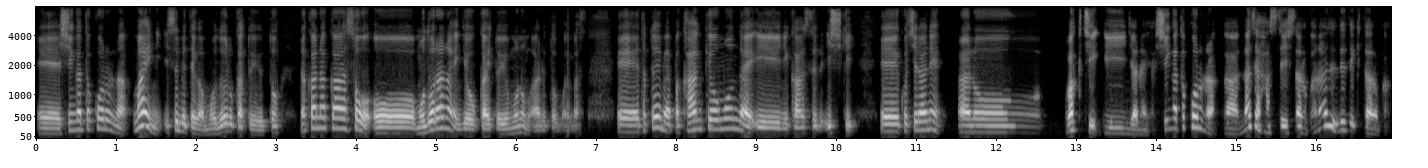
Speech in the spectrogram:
え、新型コロナ前に全てが戻るかというと、なかなかそう、戻らない業界というものもあると思います。え、例えばやっぱ環境問題に関する意識、えこちらね、あのワクチンじゃないや、新型コロナがなぜ発生したのか、なぜ出てきたのか、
